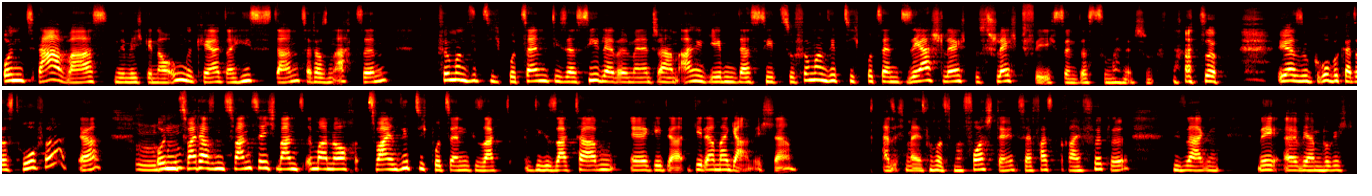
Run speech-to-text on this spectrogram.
Und da war es nämlich genau umgekehrt. Da hieß es dann 2018, 75 Prozent dieser C-Level-Manager haben angegeben, dass sie zu 75 Prozent sehr schlecht bis schlecht fähig sind, das zu managen. Also eher so grobe Katastrophe, ja. Mhm. Und 2020 waren es immer noch 72 Prozent gesagt, die gesagt haben, äh, geht ja geht ja mal gar nicht, ja. Also ich meine, jetzt muss man sich mal vorstellen, es ist ja fast drei Viertel, die sagen, nee, äh, wir haben wirklich,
